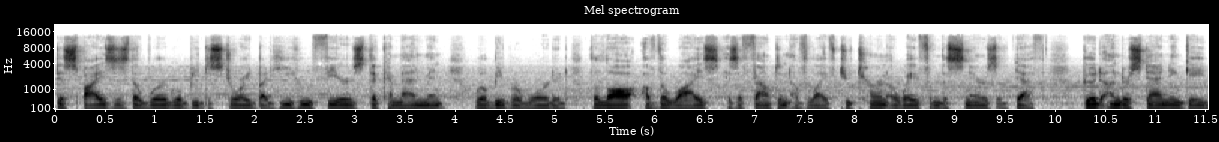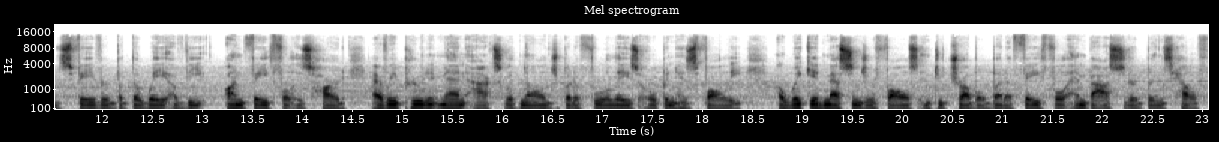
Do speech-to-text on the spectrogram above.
despises the word will be destroyed, but he who fears the commandment will be rewarded. The law of the wise is a fountain of life to turn away from the snares of death. Good understanding gains favor, but the way of the unfaithful is hard. Every prudent man acts with knowledge, but a fool lays open his folly. A wicked messenger falls into trouble, but a faithful ambassador brings health.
